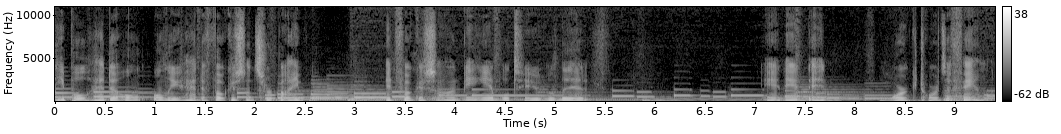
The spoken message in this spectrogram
people had to o- only had to focus on survival and focus on being able to live and, and, and work towards a family.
